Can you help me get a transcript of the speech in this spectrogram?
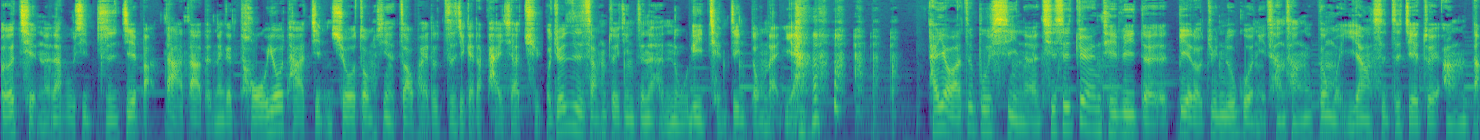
而且呢，那部戏直接把大大的那个 Toyota 检修中心的招牌都直接给它拍下去。我觉得日商最近真的很努力前进东南亚。还有啊，这部戏呢，其实巨人 TV 的 BL 剧，如果你常常跟我一样是直接追 on 档，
